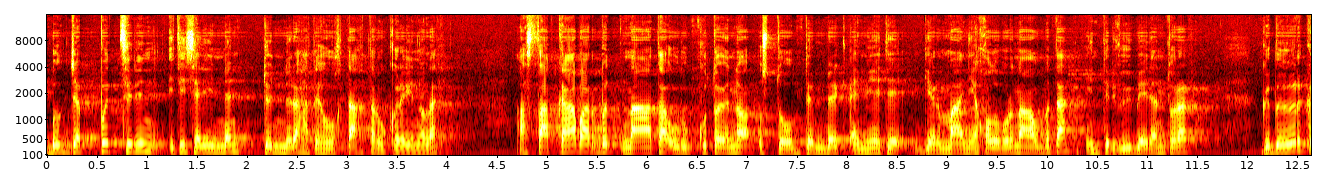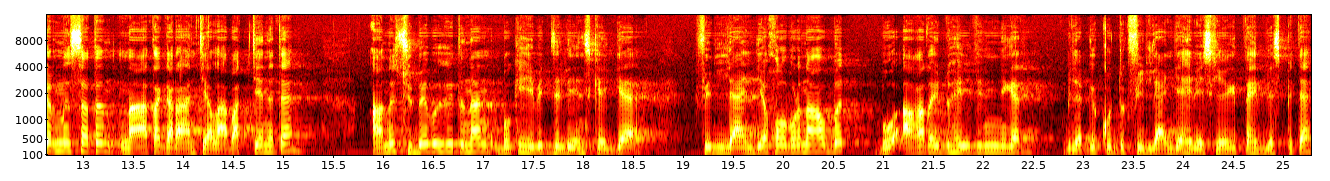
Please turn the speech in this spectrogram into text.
бұл жаппыт сирин ите сәриннен төннөрі хаты хоқтақтар Украиналар. Астапкаға барбыт наата урукку тойына Столтенберг әмиете Германия холобурун албыта интервью берен турар. Гыдығыр кырны сатын наата гарантиялабат тенете. Аны сүбе бұғытынан бұл кехебет Зеленскийге Финляндия холобурун албыт. Бұл аға дойду негер білергі күрдік Финляндия хебескеге гітті херилеспіте.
